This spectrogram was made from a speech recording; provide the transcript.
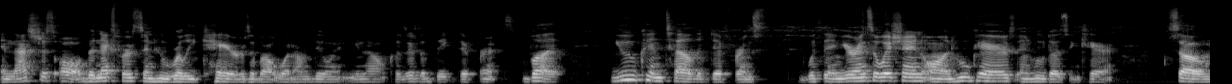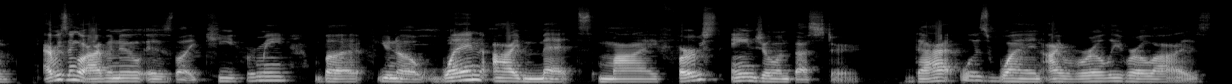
and that's just all. The next person who really cares about what i'm doing you know because there's a big difference. But you can tell the difference within your intuition on who cares and who doesn't care. So every single avenue is like key for me. But you know when i met my first angel investor that was when i really realized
